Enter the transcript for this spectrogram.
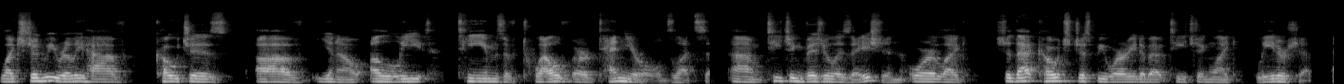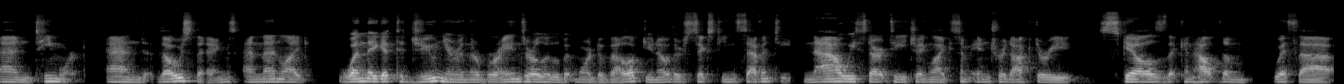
Like, should we really have coaches of you know elite teams of 12 or 10 year olds let's say um, teaching visualization or like should that coach just be worried about teaching like leadership and teamwork and those things and then like when they get to junior and their brains are a little bit more developed you know they're 16 17 now we start teaching like some introductory skills that can help them with uh,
